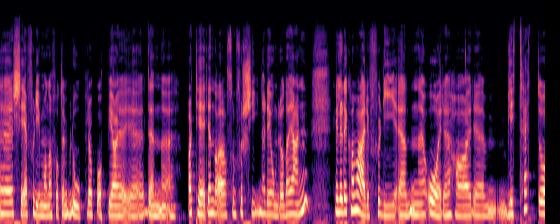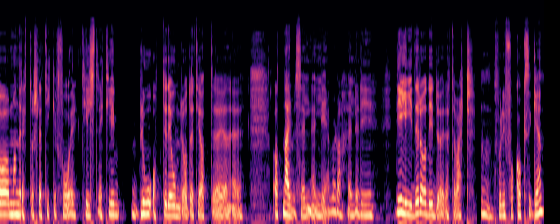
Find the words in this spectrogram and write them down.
eh, skje fordi man har fått en blodpropp oppi eh, den eh, arterien da, som forsyner det området av hjernen, eller det kan være fordi en åre har blitt tett og man rett og slett ikke får tilstrekkelig blod opp til det området til at, eh, at nervecellene lever, da. Eller de, de lider, og de dør etter hvert. For de får ikke oksygen.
